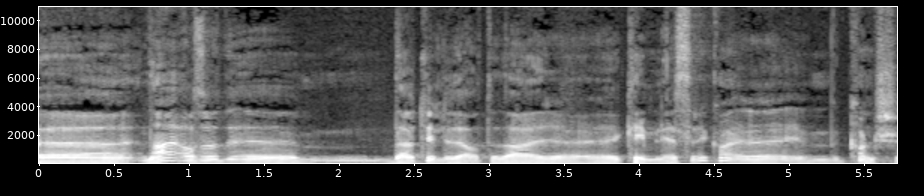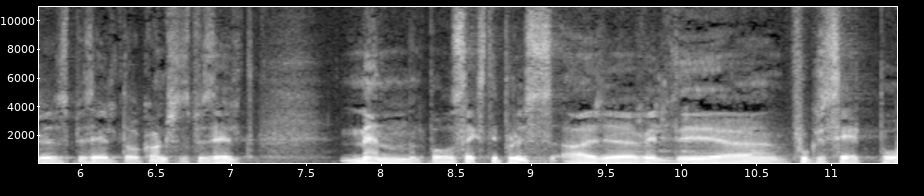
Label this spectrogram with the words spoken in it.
Uh, nei, altså det, det er jo tydelig at det er eh, krimlesere, eh, kanskje spesielt, og kanskje spesielt menn på 60 pluss, er eh, veldig fokusert på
